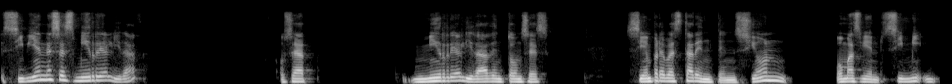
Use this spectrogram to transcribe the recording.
si bien esa es mi realidad, o sea, mi realidad entonces siempre va a estar en tensión, o más bien, si mi,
